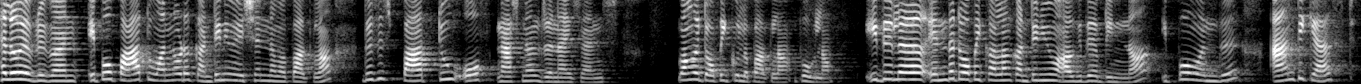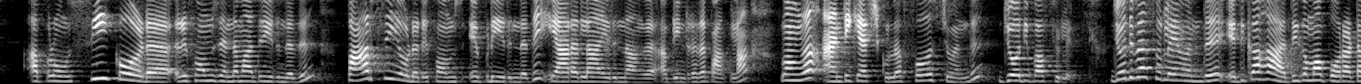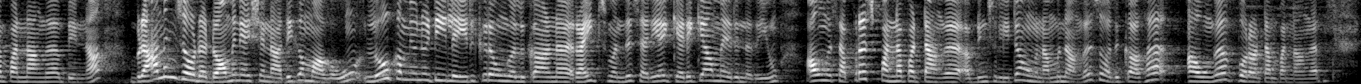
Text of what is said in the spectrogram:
Hello everyone இப்போது part ஒன்னோட continuation நம்ம பார்க்கலாம். This is part two of national renaissance வாங்க டாபிக் பார்க்கலாம் போகலாம். இதில் எந்த டாப்பிக்கெல்லாம் கண்டினியூ ஆகுது அப்படின்னா இப்போது வந்து ஆன்டிகாஸ்ட் அப்புறம் சீக்கோட ரிஃபார்ம்ஸ் எந்த மாதிரி இருந்தது? பார்சியோட ரிஃபார்ம்ஸ் எப்படி இருந்தது யாரெல்லாம் இருந்தாங்க அப்படின்றத பார்க்கலாம். வாங்க ஆன்டி காஸ்ட்குள்ளே ஃபர்ஸ்ட் வந்து ஜோதிபா ஃபுலே ஜோதிபா ஃபுலே வந்து எதுக்காக அதிகமாக போராட்டம் பண்ணாங்க அப்படின்னா பிராமின்ஸோட டாமினேஷன் அதிகமாகவும் லோ கம்யூனிட்டியில் இருக்கிறவங்களுக்கான ரைட்ஸ் வந்து சரியாக கிடைக்காம இருந்ததையும் அவங்க சப்ரஸ் பண்ணப்பட்டாங்க அப்படின்னு சொல்லிட்டு அவங்க நம்பினாங்க. ஸோ அதுக்காக அவங்க போராட்டம் பண்ணாங்க.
